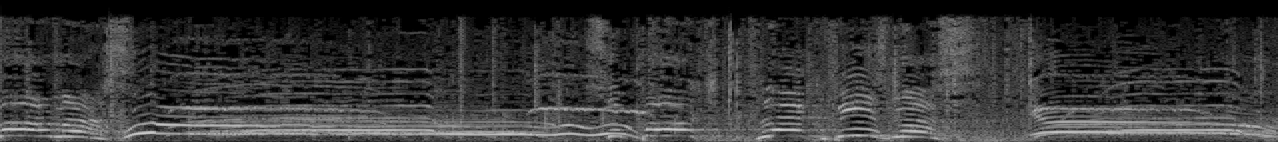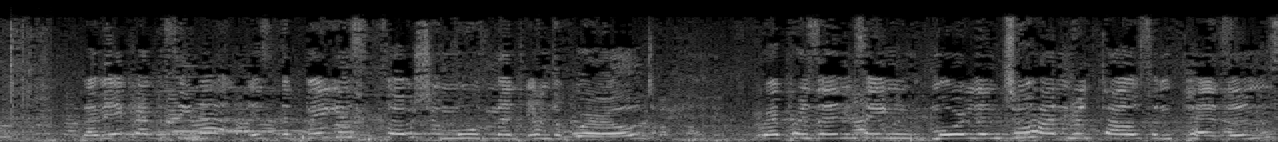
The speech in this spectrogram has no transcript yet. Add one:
farmers. La Via Campesina is the biggest social movement in the world, representing more than 200,000 peasants,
